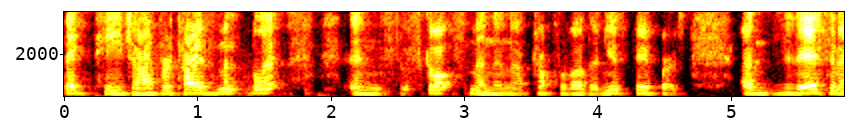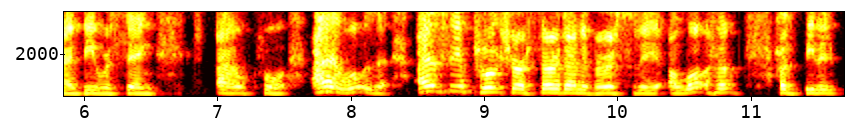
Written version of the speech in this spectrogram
big page advertisement blitz in the Scotsman and a couple of other newspapers, and the SNIB were saying. Uh, quote, "Ah, what was it? As we approach our third anniversary, a lot have, has been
